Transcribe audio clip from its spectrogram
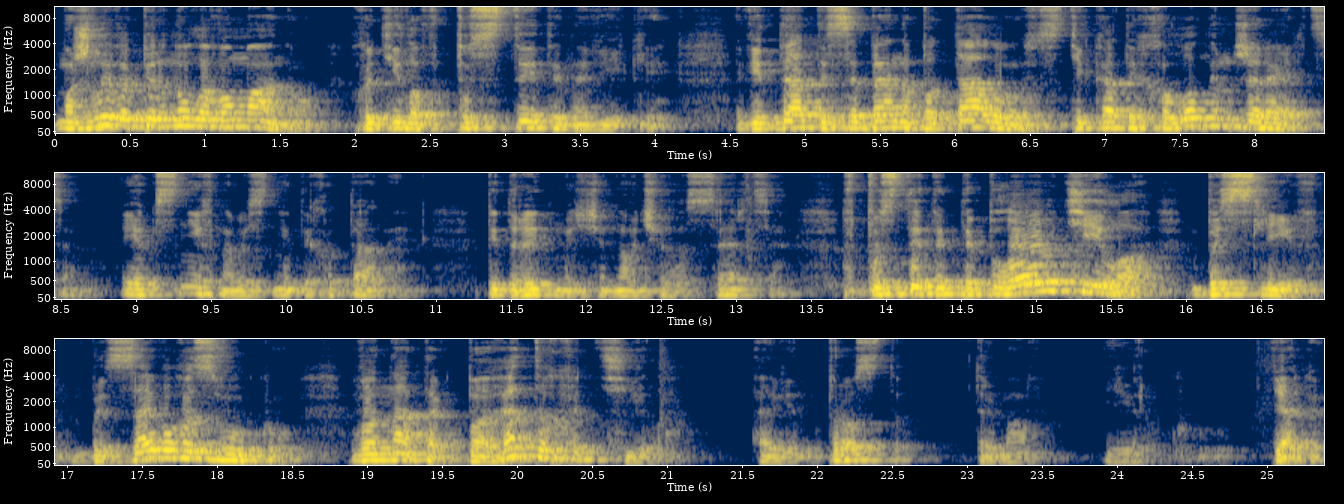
Можливо, пірнула в оману, хотіла впустити навіки, віддати себе на поталу, стікати холодним джерельцем, як сніг навесні тихотане, під ритми жіночого серця, впустити тепло у тіло без слів, без зайвого звуку. Вона так багато хотіла, а він просто тримав її руку. Дякую.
